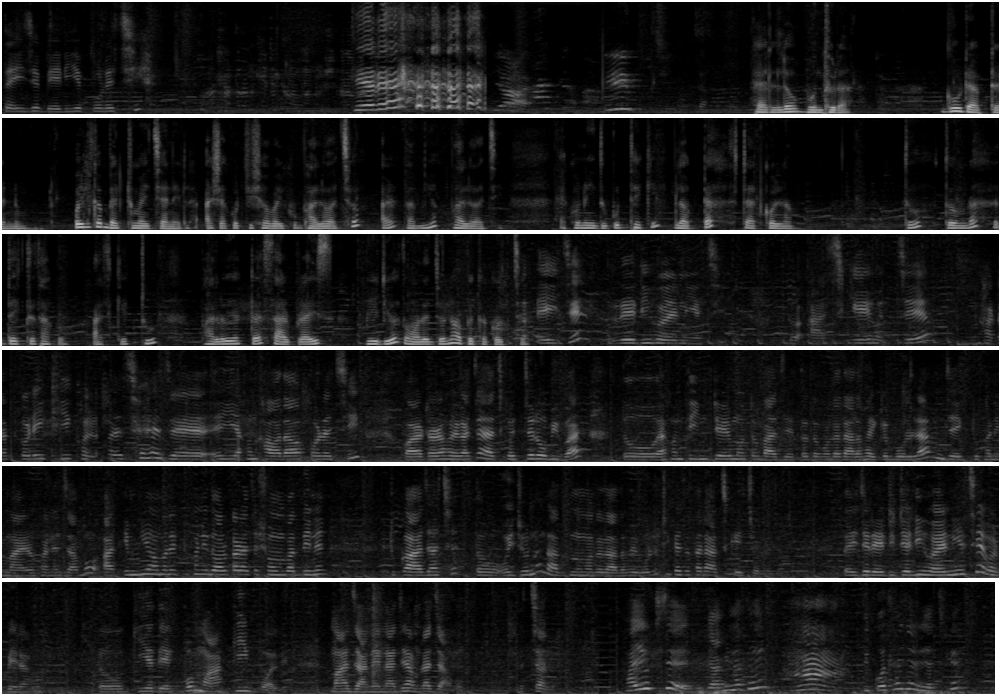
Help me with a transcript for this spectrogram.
তো এই যে বেরিয়ে পড়েছি। কে রে? হ্যালো বন্ধুরা good afternoon. Welcome back to my channel. আশা করছি সবাই খুব ভালো আছো আর আমিও ভালো আছি। এখন এই দুপুর থেকে ব্লগটা স্টার্ট করলাম। তো তোমরা দেখতে থাকো আজকে একটু ভালোই একটা সারপ্রাইজ ভিডিও তোমাদের জন্য অপেক্ষা করছে। এই যে রেডি হয়ে নিয়েছি। তো আজকে হচ্ছে হঠাৎ করেই ঠিক হলো। হয়েছে যে এই এখন খাওয়া দাওয়া করেছি করা টরা হয়ে গেছে। আজকে হচ্ছে রবিবার তো এখন তিনটের মতো বাজে। তো তোমাদের দাদাভাইকে বললাম যে একটুখানি মায়ের ওখানে যাব। আর এমনি আমার একটুখানি দরকার আছে সোমবার দিনে একটু কাজ আছে তো ওই জন্য দাদা তোমাদের দাদাভাই বলল ঠিক আছে তাহলে আজকেই চলে যাও। তো এই যে রেডি টেডি হয়ে নিয়েছি এবার বেরাবো। তো গিয়ে দেখব মা কি বলে। মা জানে না যে আমরা যাব। তো চলো। হাই উঠছে? যাবি না তুই? তুই কোথায় যাবি আজকে?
